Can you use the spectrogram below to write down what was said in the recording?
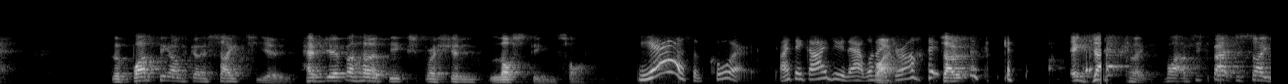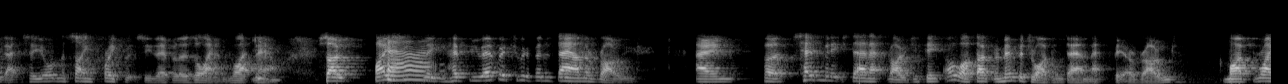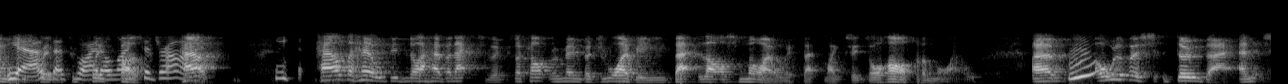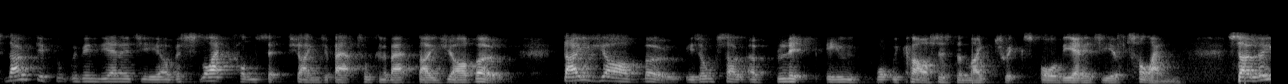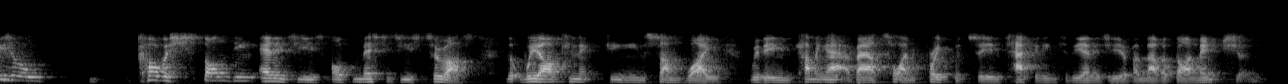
the one thing I was going to say to you, have you ever heard the expression lost in time? Yes, of course. I think I do that when Right. I drive. So- Exactly. Right, I was just about to say that, so you're on the same frequency level as I am right now. So basically, ah. have you ever driven down a road and for 10 minutes down that road you think, oh, I don't remember driving down that bit of road? My brain yes, went that's why I don't like to drive. How, how the hell didn't I have an accident? Because I can't remember driving that last mile, if that makes sense, or half a mile. Um, Mhm. All of us do that, and it's no different within the energy of a slight concept change about talking about deja vu. Deja vu is also a blip in what we class as the matrix or the energy of time. So these are all corresponding energies of messages to us that we are connecting in some way within coming out of our time frequency and tapping into the energy of another dimension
